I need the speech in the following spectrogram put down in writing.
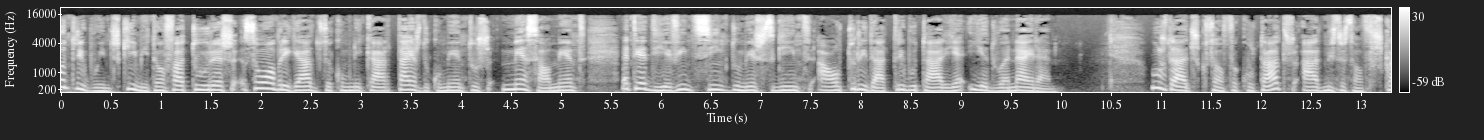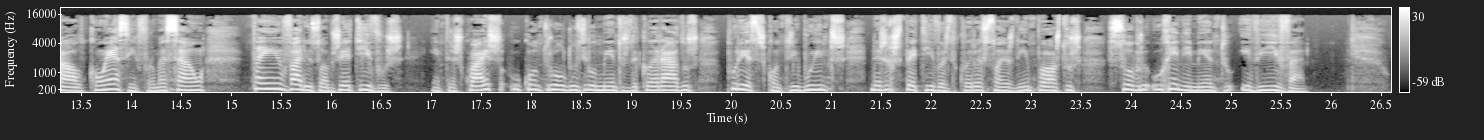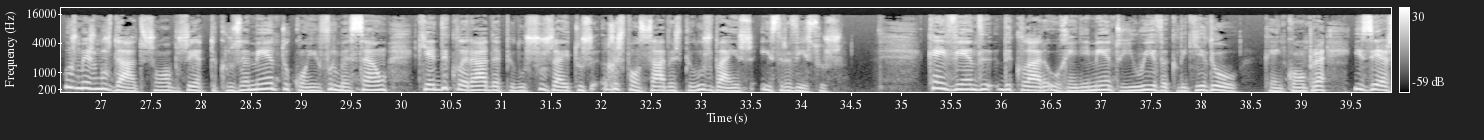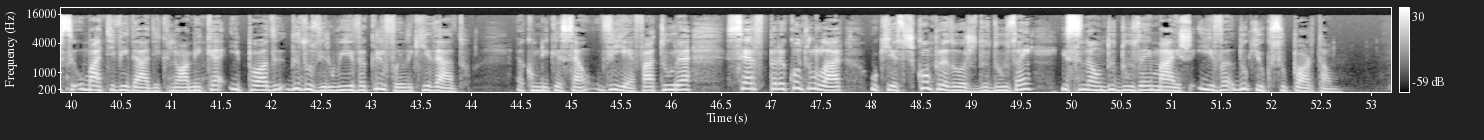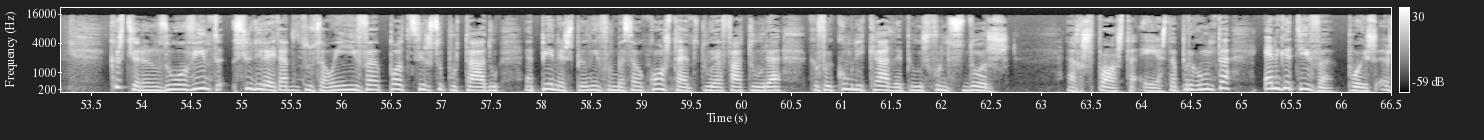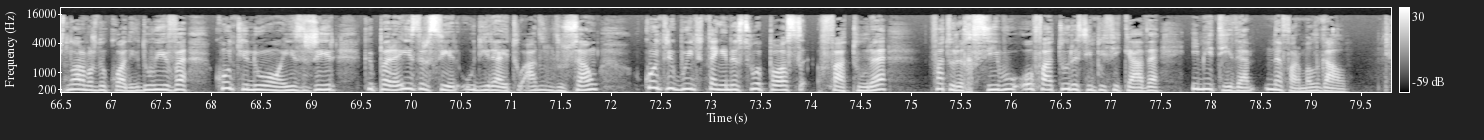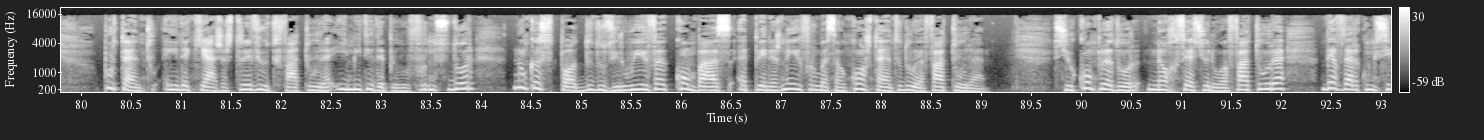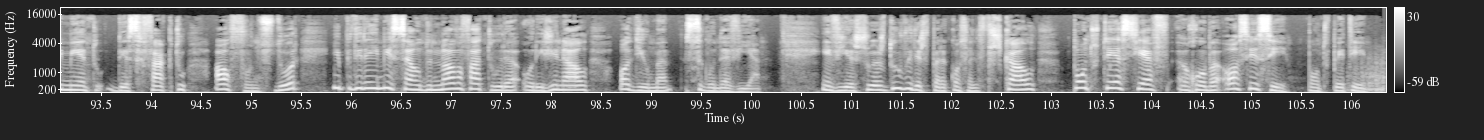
contribuintes que imitam faturas são obrigados a comunicar tais documentos mensalmente até dia 25 do mês seguinte à autoridade tributária e aduaneira. Os dados que são facultados à Administração Fiscal com essa informação têm vários objetivos, entre os quais o controle dos elementos declarados por esses contribuintes nas respectivas declarações de impostos sobre o rendimento e de IVA. Os mesmos dados são objeto de cruzamento com a informação que é declarada pelos sujeitos responsáveis pelos bens e serviços. Quem vende declara o rendimento e o IVA que liquidou. Quem compra exerce uma atividade económica e pode deduzir o IVA que lhe foi liquidado. A comunicação via fatura serve para controlar o que esses compradores deduzem e se não deduzem mais IVA do que o que suportam. Questiona-nos um ouvinte se o direito à dedução em IVA pode ser suportado apenas pela informação constante do e-fatura que foi comunicada pelos fornecedores. A resposta a esta pergunta é negativa, pois as normas do Código do IVA continuam a exigir que, para exercer o direito à dedução, o contribuinte tenha na sua posse fatura, fatura recibo ou fatura simplificada emitida na forma legal. Portanto, ainda que haja extravio de fatura emitida pelo fornecedor, nunca se pode deduzir o IVA com base apenas na informação constante do e-fatura. Se o comprador não recepcionou a fatura, deve dar conhecimento desse facto ao fornecedor e pedir a emissão de nova fatura original ou de uma segunda via. Envie as suas dúvidas para conselhofiscal.tsf.occ.pt.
